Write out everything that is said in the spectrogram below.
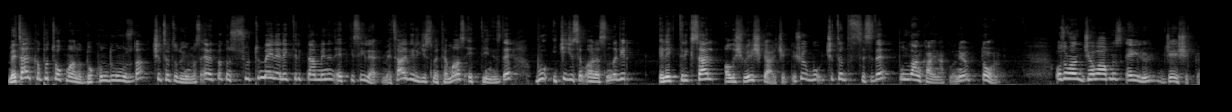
Metal kapı tokmağına dokunduğumuzda çıtırtı duyulması. Evet bakın sürtünme ile elektriklenmenin etkisiyle metal bir cisme temas ettiğinizde bu iki cisim arasında bir elektriksel alışveriş gerçekleşiyor. Bu çıtırtı sesi de bundan kaynaklanıyor. Doğru. O zaman cevabımız Eylül C şıkkı.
